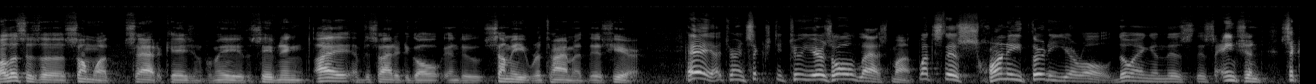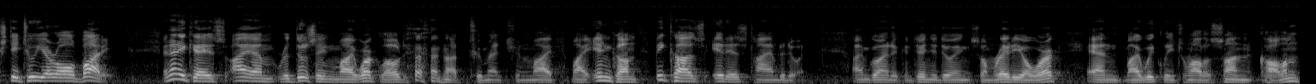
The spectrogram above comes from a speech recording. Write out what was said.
Well, this is a somewhat sad occasion for me this evening. I have decided to go into semi-retirement this year. Hey, I turned 62 years old last month. What's this horny 30-year-old doing in this, this ancient 62-year-old body? In any case, I am reducing my workload, not to mention my, my income, because it is time to do it. I'm going to continue doing some radio work and my weekly Toronto Sun column,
